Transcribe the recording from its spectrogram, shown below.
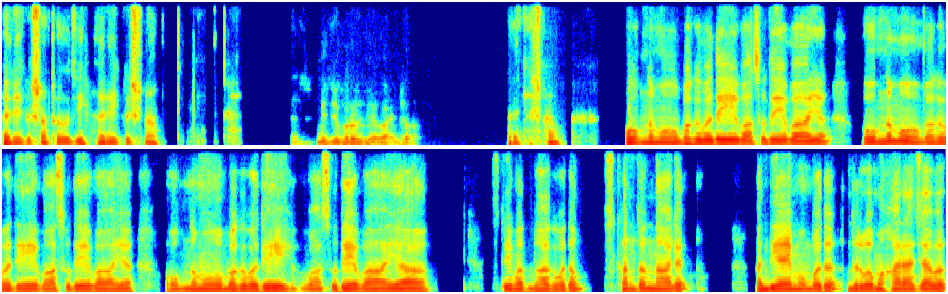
ഹരേ കൃഷ്ണ പ്രഭുജി हरे कृष्ण। ബിജു പ്രഭുജി വായിച്ചോളൂ ഹരേ കൃഷ്ണ ഓം ഓം നമോ ഭഗവതേ വാസുദേവായ. ഓം നമോ ഭഗവതേ വാസുദേവായ. ശ്രീമദ് ഭാഗവതം സ്കന്ധം നാല് അധ്യായം ഒമ്പത് ധ്രുവ മഹാരാജാവ്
